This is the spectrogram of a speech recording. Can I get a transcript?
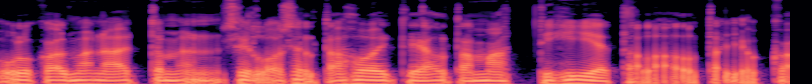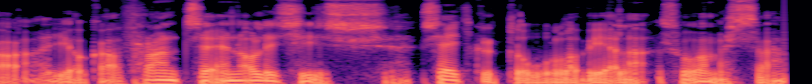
ulkoilmanäyttämön silloiselta hoitajalta Matti Hietalalta, joka, joka Frantseen oli siis 70-luvulla vielä Suomessa,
